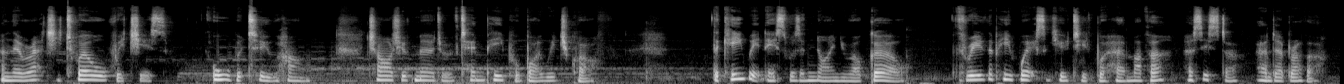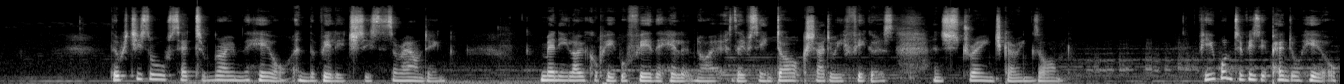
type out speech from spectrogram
and there were actually 12 witches, all but two hung, charged with murder of 10 people by witchcraft. The key witness was a nine year old girl. Three of the people executed were her mother, her sister, and her brother. The witches are all said to roam the hill and the village surrounding. Many local people fear the hill at night as they've seen dark, shadowy figures and strange goings on. If you want to visit Pendle Hill,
